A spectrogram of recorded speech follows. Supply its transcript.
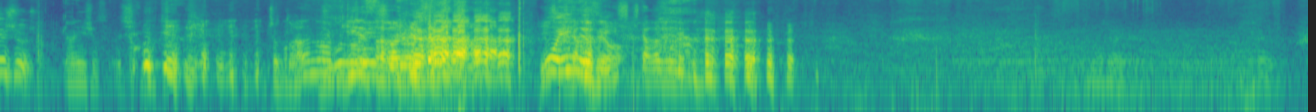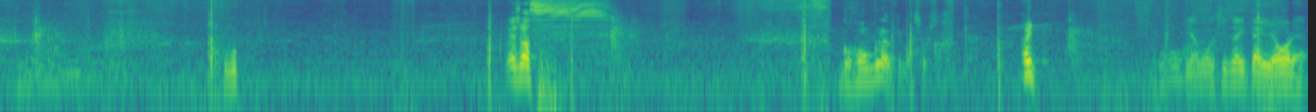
練習でしょ？練習です ちょっと。何の技術下がるもういいんですよ。意識高すぎるお願いします。5本ぐらい受けましょうか。はい。いやもう膝痛いよ俺。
